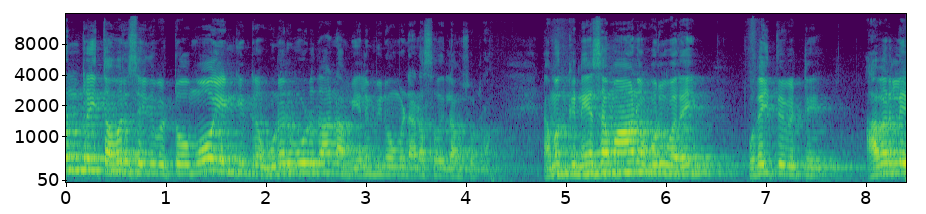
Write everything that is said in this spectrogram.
ஒன்றை தவறு செய்து விட்டோமோ என்கின்ற உணர்வோடு தான் நாம் எழும்பினோம் என்று அனஸ்ரதி இல்லாமல் சொல்கிறான் நமக்கு நேசமான ஒருவரை புதைத்துவிட்டு அவர்களே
